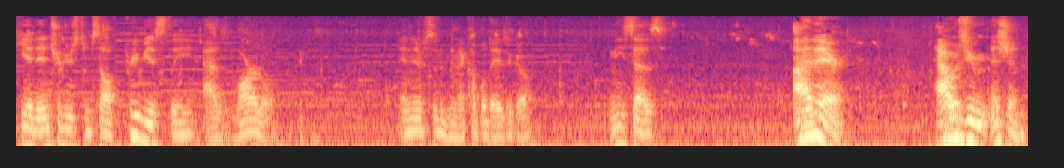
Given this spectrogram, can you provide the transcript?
he had introduced himself previously as Vardal. And this would have been a couple days ago. and he says, "Hi there. How was your mission?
